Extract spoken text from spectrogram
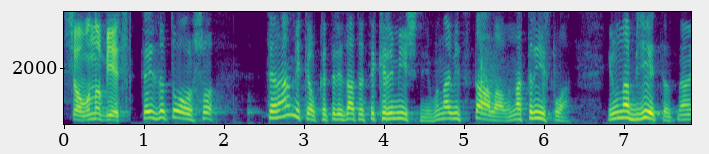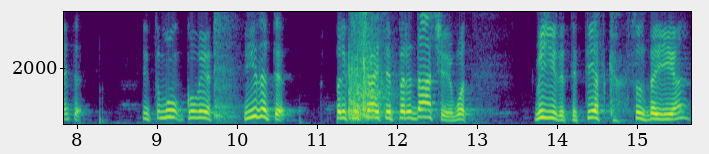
Все, воно б'ється. Це із-за того, що цераміка в каталізаторі це керамічний, вона відстала, вона трісла. І вона б'ється, знаєте. І тому, коли їдете, переключайте передачі. От, ви їдете, тиск создає,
